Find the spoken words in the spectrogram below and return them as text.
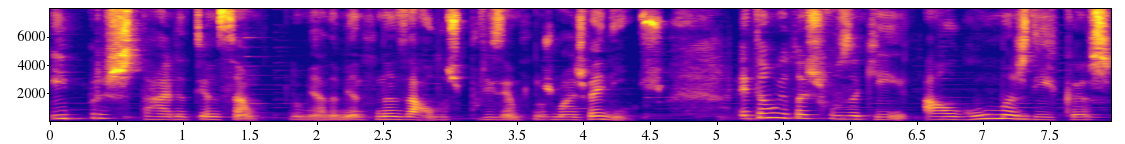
e prestar atenção, nomeadamente nas aulas, por exemplo, nos mais velhinhos. Então eu deixo-vos aqui algumas dicas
